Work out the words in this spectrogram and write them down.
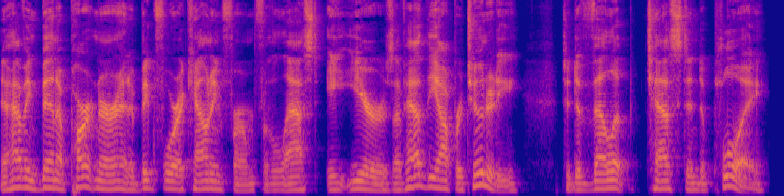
Now, having been a partner at a big four accounting firm for the last eight years, I've had the opportunity to develop, test, and deploy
